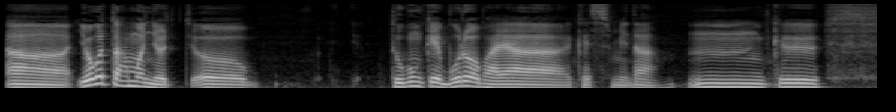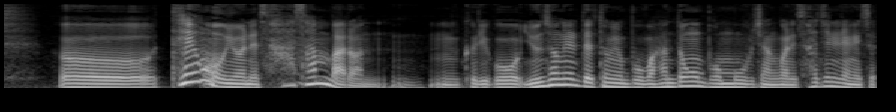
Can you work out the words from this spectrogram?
어, 요것도 한번 여, 어, 두 분께 물어봐야겠습니다. 음, 그, 어, 태영호 의원의 사삼 발언, 음, 그리고 윤석열 대통령 부부 한동훈 법무부 장관이 사진을 향해서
